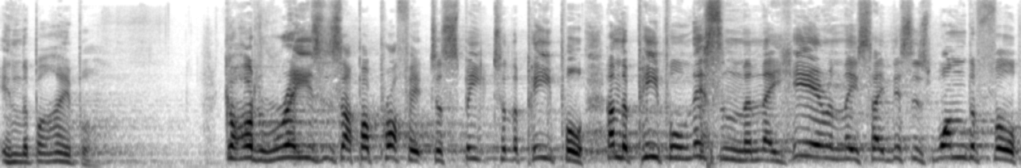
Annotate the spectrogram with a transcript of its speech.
in the Bible. God raises up a prophet to speak to the people, and the people listen and they hear and they say, This is wonderful.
